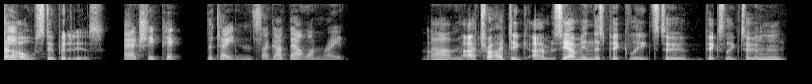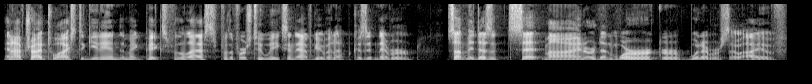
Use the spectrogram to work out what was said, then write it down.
Actually- how stupid it is. I actually picked the Titans. I got that one right. Oh. Um, I tried to. I'm see. I'm in this pick leagues too, picks league too, Mhm. and I've tried twice to get in to make picks for the last for the first two weeks, and now I've given up because it never something it doesn't set mine or it doesn't work or whatever. So I have.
